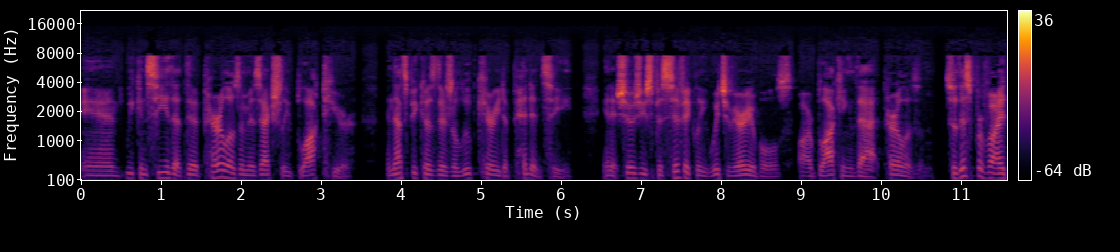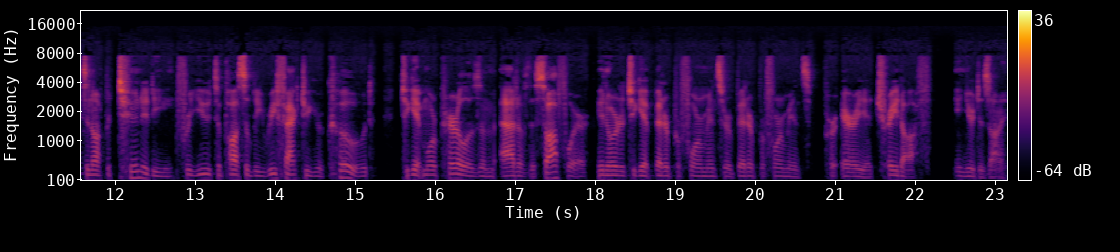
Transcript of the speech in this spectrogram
and we can see that the parallelism is actually blocked here. And that's because there's a loop carry dependency and it shows you specifically which variables are blocking that parallelism. So this provides an opportunity for you to possibly refactor your code to get more parallelism out of the software in order to get better performance or better performance per area trade off in your design.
